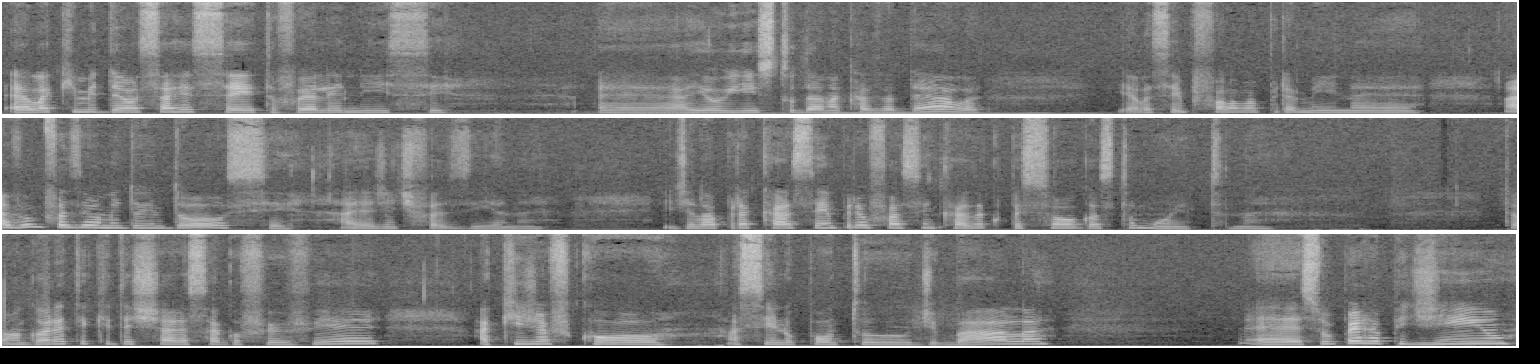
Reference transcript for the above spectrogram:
Ela que me deu essa receita, foi a Lenice. É, aí eu ia estudar na casa dela e ela sempre falava pra mim, né? Ah, vamos fazer amendoim doce? Aí a gente fazia, né? E de lá pra cá sempre eu faço em casa que o pessoal gosta muito, né? Então agora tem que deixar essa água ferver. Aqui já ficou assim no ponto de bala. É super rapidinho.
